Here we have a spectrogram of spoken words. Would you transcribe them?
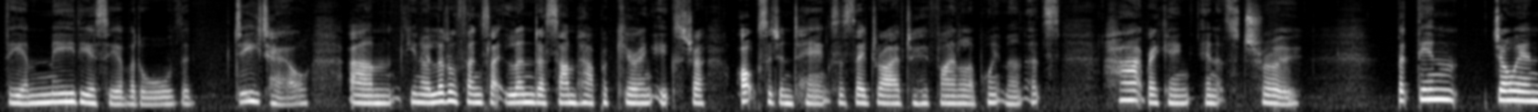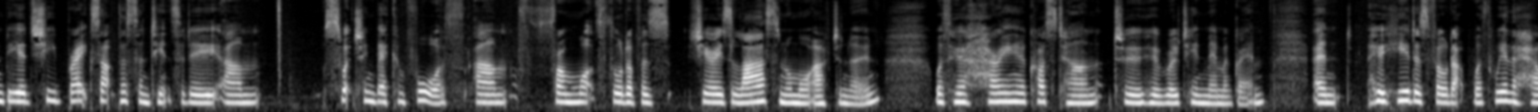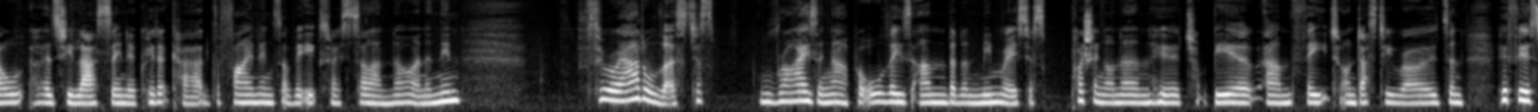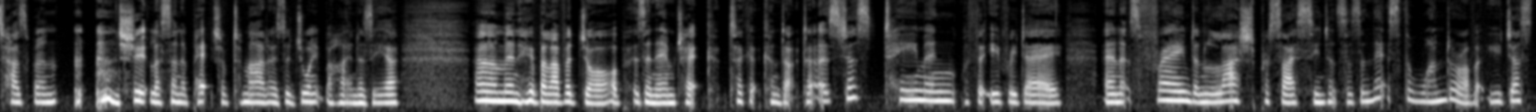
the immediacy of it all, the detail, um, you know, little things like Linda somehow procuring extra oxygen tanks as they drive to her final appointment. It's heartbreaking and it's true. But then Jo Ann Beard, she breaks up this intensity, um, switching back and forth um, from what's thought of as Cheri's last normal afternoon, with her hurrying across town to her routine mammogram, and her head is filled up with where the hell has she last seen her credit card? The findings of the X-ray still unknown, and then throughout all this, just rising up are all these unbidden memories, just pushing on in her bare um, feet on dusty roads, and her first husband shirtless in a patch of tomatoes, a joint behind his ear, um, and her beloved job as an Amtrak ticket conductor. It's just teeming with the everyday, and it's framed in lush, precise sentences, and that's the wonder of it. You just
